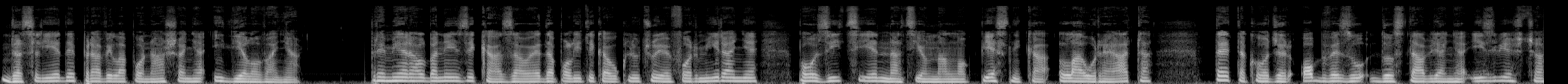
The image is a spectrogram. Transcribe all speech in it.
da slijede pravila ponašanja i djelovanja. Premijer Albanezi kazao je da politika uključuje formiranje pozicije nacionalnog pjesnika laureata te također obvezu dostavljanja izvješća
